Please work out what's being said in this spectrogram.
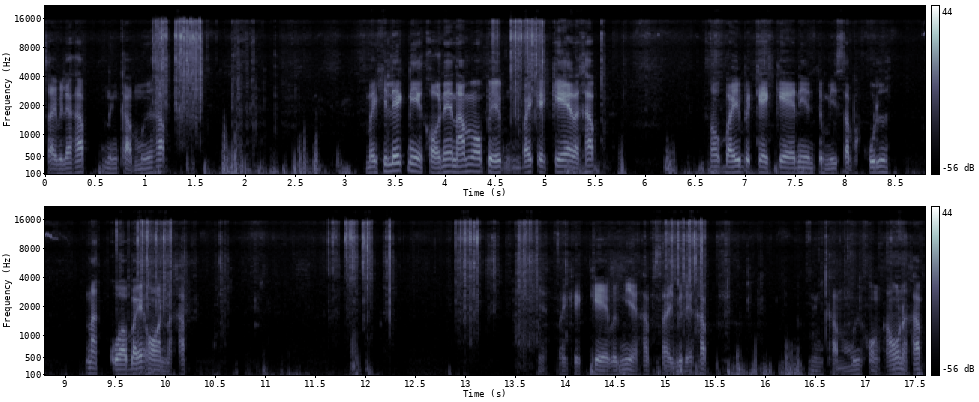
ใส่ไปแล้วครับหนึ่งกับมือครับใบขี้เล็กนี่ขอแนะนำเอาเป็นใบแก่ๆนะครับเอาใบแก่ๆนี่จะมีสรรพคุณหนักกว่าใบอ่อนนะครับ เนี่ยใบแก่ๆแบบนี้ครับใส่ไปเลยครับหนึ่งกำมือของเขานะครับ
